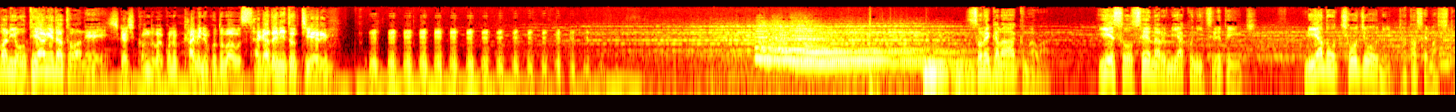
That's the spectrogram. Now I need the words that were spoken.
葉にお手上げだとはね。しかし今度はこの神の言葉を逆手に取ってやる。それから悪魔はイエスを聖なる都に連れて行き宮の頂上に立たせました。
